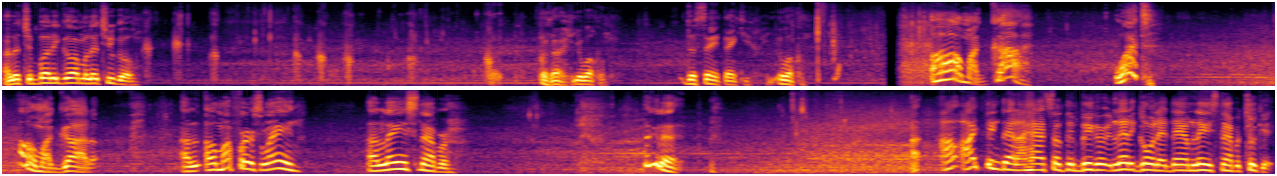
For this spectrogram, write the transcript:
I let your buddy go, I'm gonna let you go. Okay, you're welcome. Just saying thank you. You're welcome. Oh my God. What? Oh my God. I, oh, my first lane, a lane snapper. Look at that. I, I, I, think that I had something bigger, let it go, and that damn lane snapper took it.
